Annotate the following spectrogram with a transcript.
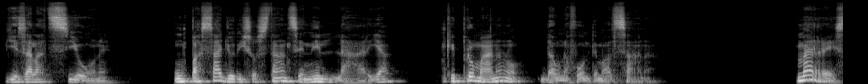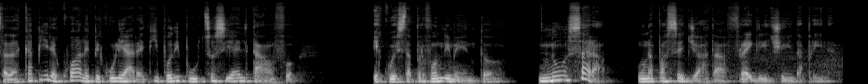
di esalazione, un passaggio di sostanze nell'aria che promanano da una fonte malsana ma resta da capire quale peculiare tipo di puzzo sia il tanfo, e questo approfondimento non sarà una passeggiata fra i glicini d'aprile.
